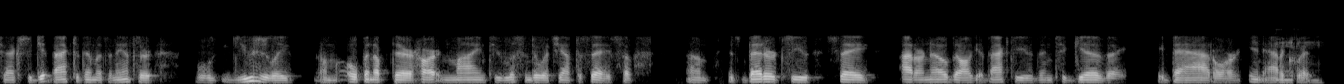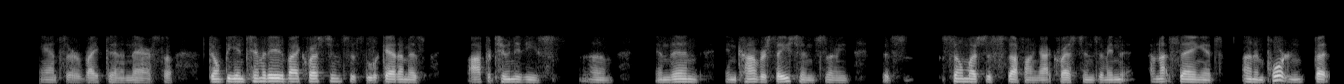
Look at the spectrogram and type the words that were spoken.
to actually get back to them with an answer will usually um, open up their heart and mind to listen to what you have to say. So um, it's better to say, I don't know, but I'll get back to you than to give a, a bad or inadequate Mm-hmm. answer right then and there. So don't be intimidated by questions. Just look at them as opportunities. Um, and then in conversations, I mean, it's so much of stuff on Got Questions. I mean, I'm not saying it's unimportant, but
